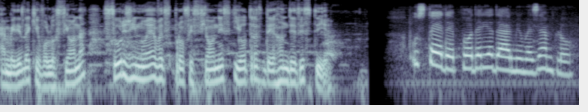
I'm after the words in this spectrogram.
A medida que evoluciona, surgen nuevas profesiones y otras dejan de existir. ¿Usted podría darme un ejemplo?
